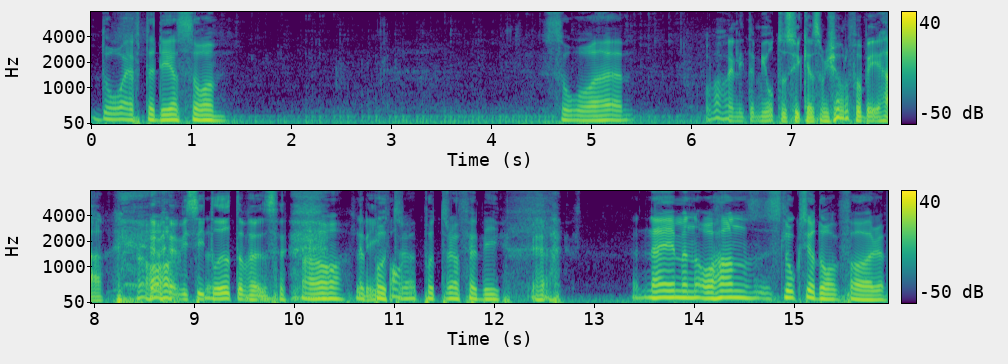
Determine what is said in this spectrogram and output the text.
då efter det så så Det var en liten motorcykel som körde förbi här. ja, Vi sitter utomhus. ja, Det puttrade puttra förbi. Ja. Nej, men och han slogs ju då för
